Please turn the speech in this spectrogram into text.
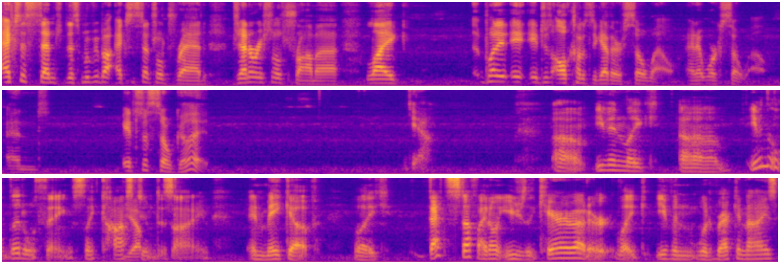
existential, this movie about existential dread, generational trauma, like. But it, it, it just all comes together so well, and it works so well, and it's just so good. Yeah. Um, even like um, even the little things like costume design and makeup, like that's stuff I don't usually care about or like even would recognize.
